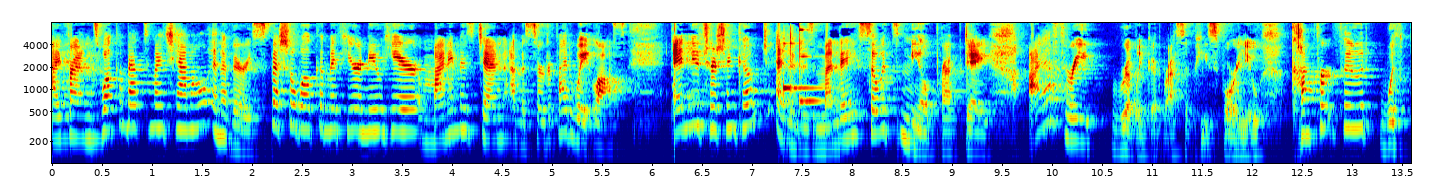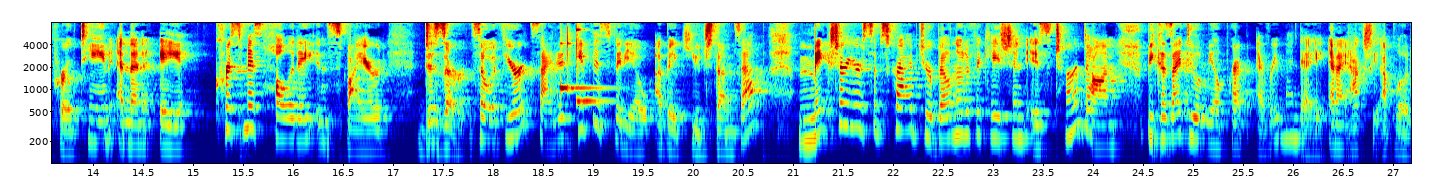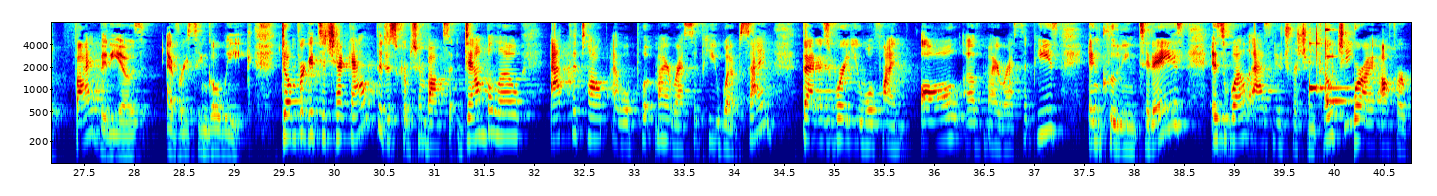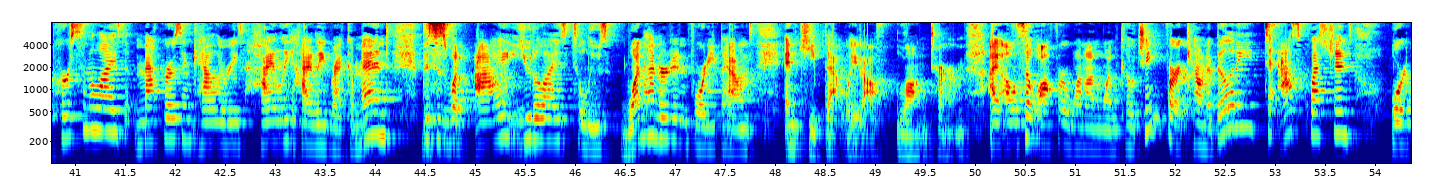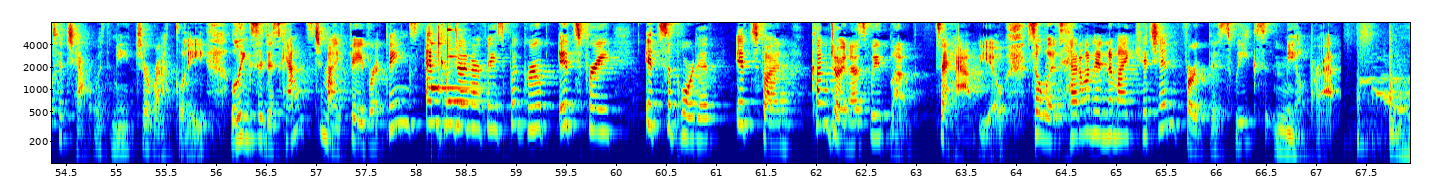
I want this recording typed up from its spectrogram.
Hi friends, welcome back to my channel and a very special welcome if you're new here. My name is Jenn, I'm a certified weight loss and nutrition coach and it is Monday, so it's meal prep day. I have three really good recipes for you. Comfort food with protein and then a Christmas holiday inspired dessert. So if you're excited, give this video a big, huge thumbs up. Make sure you're subscribed, your bell notification is turned on because I do a meal prep every Monday and I actually upload five videos every single week. Don't forget to check out the description box down below. At the top, I will put my recipe website. That is where you will find all of my recipes, including today's, as well as nutrition coaching, where I offer personalized macros and calories. Highly, highly recommend. This is what I utilize to lose 140 pounds and keep that weight off long term. I also offer one-on-one -on -one coaching for accountability, to ask questions, or to chat with me directly. Links and discounts to my favorite things and come join our Facebook group. It's free, it's supportive, it's fun. Come join us, we'd love to have you. So let's head on into my kitchen for this week's meal prep.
